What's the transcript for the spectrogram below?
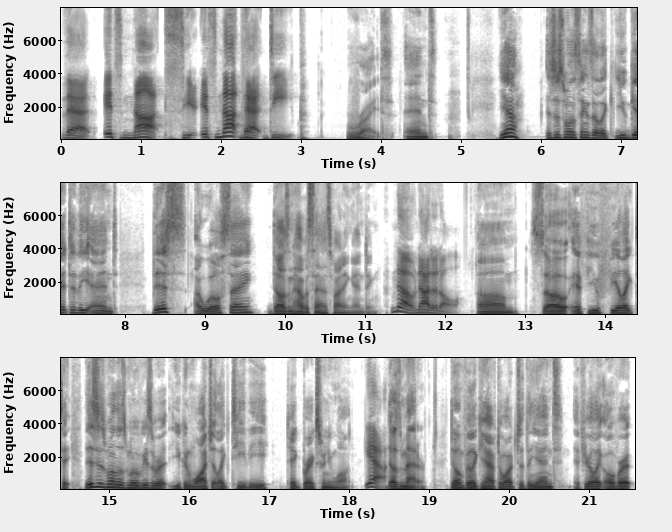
that it's not ser- it's not that deep. Right. And yeah, it's just one of those things that like you get to the end. This, I will say, doesn't have a satisfying ending. No, not at all. Um, so if you feel like ta- this is one of those movies where you can watch it like TV, take breaks when you want. Yeah. Doesn't matter. Don't feel like you have to watch it to the end. If you're like over it,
